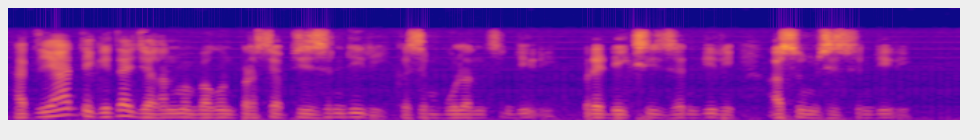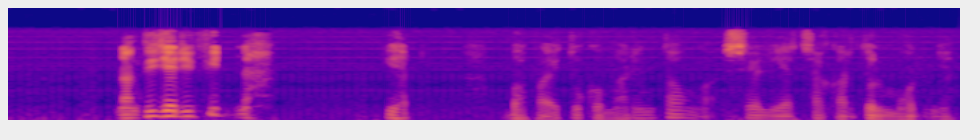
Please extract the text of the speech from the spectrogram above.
Hati-hati kita jangan membangun persepsi sendiri, kesimpulan sendiri, prediksi sendiri, asumsi sendiri. Nanti jadi fitnah. Lihat, bapak itu kemarin tahu nggak? Saya lihat sakartul mautnya.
